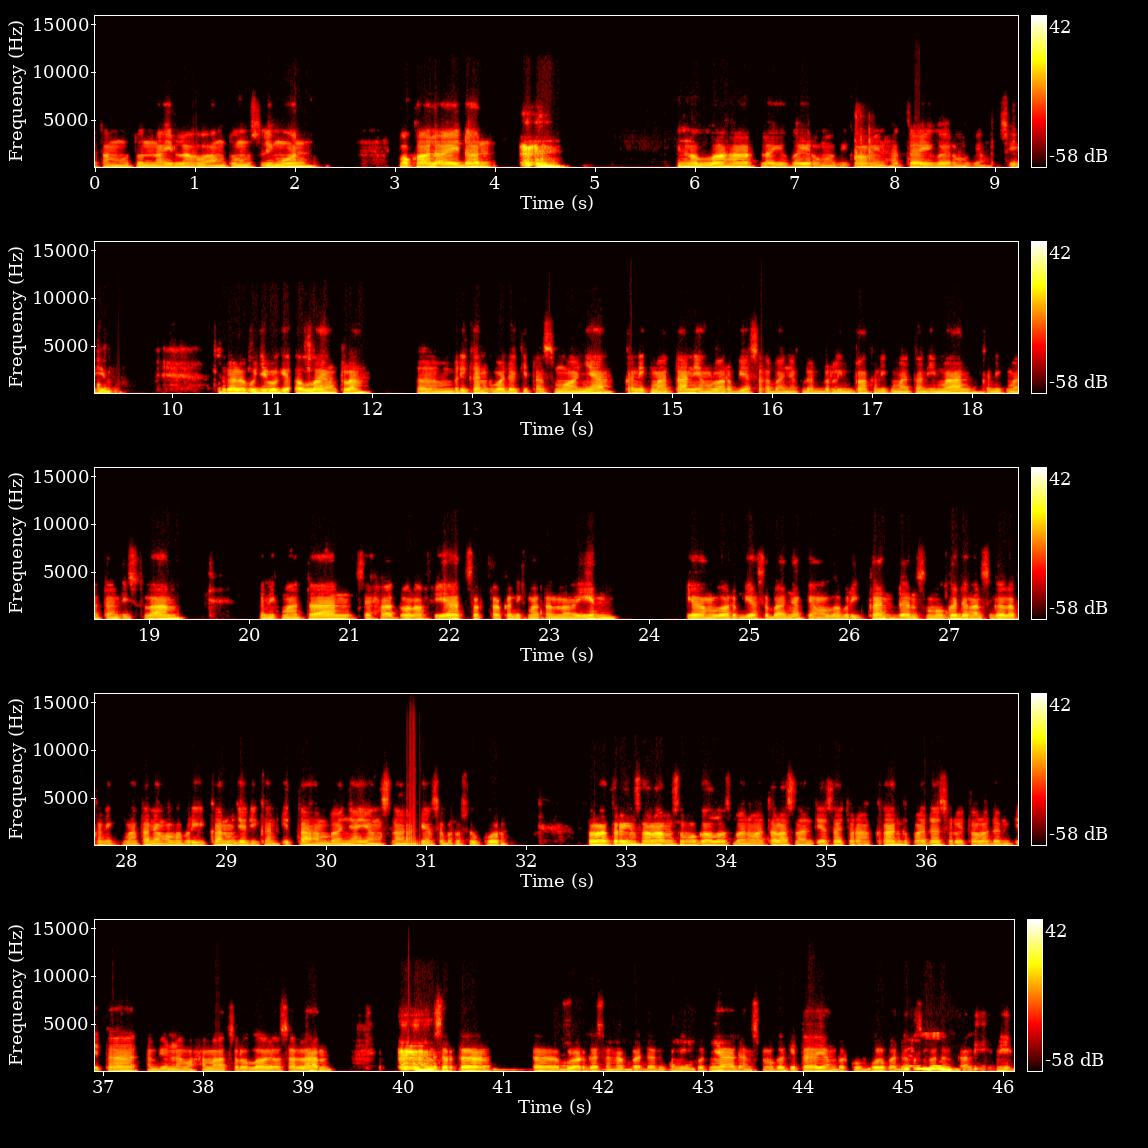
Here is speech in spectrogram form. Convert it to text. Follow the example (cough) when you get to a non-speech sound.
tamutunna illa wa antum muslimun. Wa qala aidan Inna Allah la yughayyiru ma biqaumin hatta yughayyiru ma bi anfusihim. Segala puji bagi Allah yang telah uh, memberikan kepada kita semuanya kenikmatan yang luar biasa banyak dan berlimpah, kenikmatan iman, kenikmatan Islam, kenikmatan sehat walafiat, serta kenikmatan lain yang luar biasa banyak yang Allah berikan dan semoga dengan segala kenikmatan yang Allah berikan menjadikan kita hambanya yang senantiasa bersyukur. Salat ring salam semoga Allah Subhanahu wa taala senantiasa curahkan kepada suri dan kita Nabi Muhammad sallallahu alaihi wasallam (clears throat) beserta uh, keluarga sahabat dan pengikutnya dan semoga kita yang berkumpul pada kesempatan kali ini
